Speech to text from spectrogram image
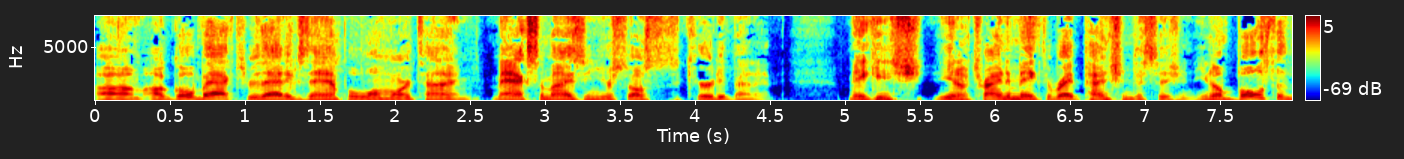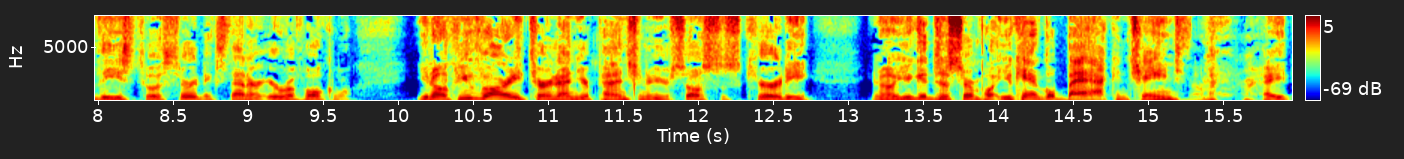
Um, I'll go back through that example one more time. Maximizing your Social Security benefit, making you know trying to make the right pension decision. You know, both of these to a certain extent are irrevocable. You know, if you've already turned on your pension or your Social Security, you know, you get to a certain point, you can't go back and change them, right?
